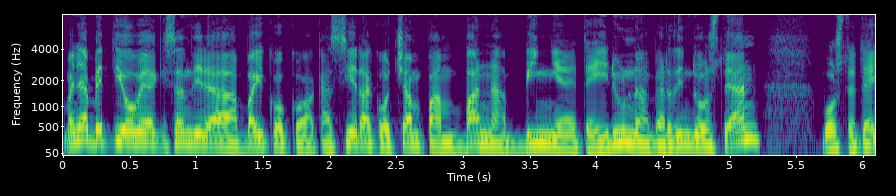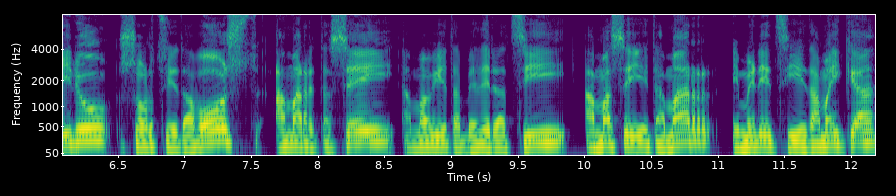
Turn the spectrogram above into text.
baina beti hobeak izan dira baikokoak. Hasierako txampan bana, bina eta iruna berdindu ostean, bost eta iru, sortzi eta bost, amar eta zei, amabi eta bederatzi, amasei eta mar, emeretzi eta maika,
